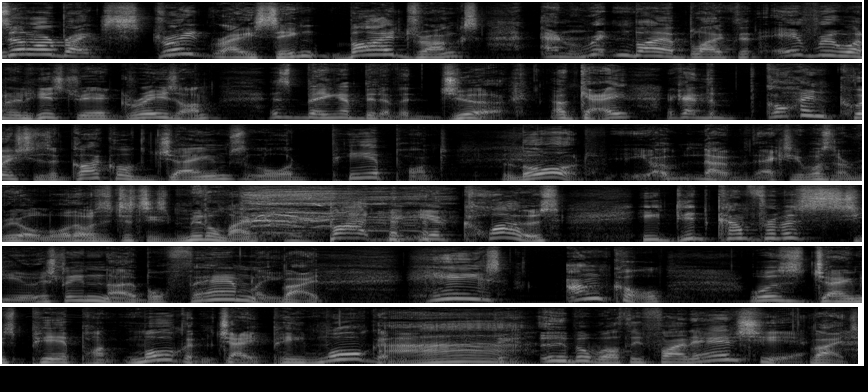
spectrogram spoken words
celebrate street racing by drunks and written by a bloke that everyone in history agrees on as being a bit of a jerk. Okay. Okay, the guy in question is a guy called James Lord Pierpont. Lord. Oh, No, actually, it wasn't a real lord. That was just his middle name. but you're close. He did come from a seriously noble family. Right. His uncle was James Pierpont Morgan, J.P. Morgan, Ah. the uber wealthy financier. Right.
